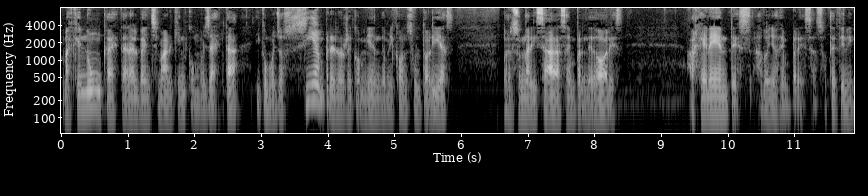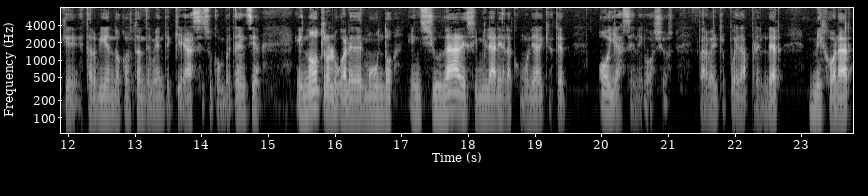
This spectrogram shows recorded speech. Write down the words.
Más que nunca estará el benchmarking como ya está y como yo siempre lo recomiendo en mis consultorías personalizadas a emprendedores, a gerentes, a dueños de empresas. Usted tiene que estar viendo constantemente qué hace su competencia en otros lugares del mundo, en ciudades similares a la comunidad que usted hoy hace negocios, para ver que pueda aprender, mejorar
